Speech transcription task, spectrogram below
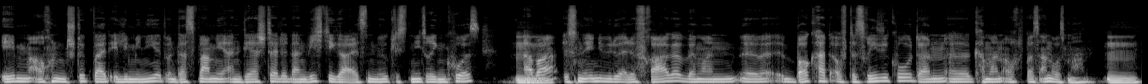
eben auch ein Stück weit eliminiert. Und das war mir an der Stelle dann wichtiger als einen möglichst niedrigen Kurs. Mhm. Aber ist eine individuelle Frage. Wenn man äh, Bock hat auf das Risiko, dann äh, kann man auch was anderes machen. Mhm.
